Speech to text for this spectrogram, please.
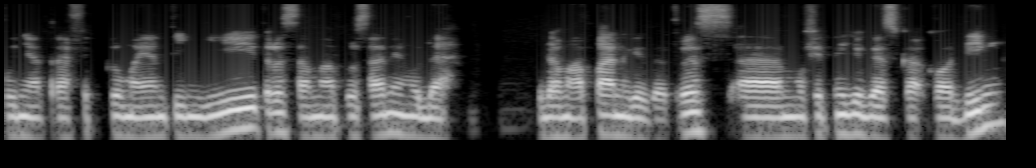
punya traffic lumayan tinggi, terus sama perusahaan yang udah udah mapan gitu. Terus uh, Mufid ini juga suka coding.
